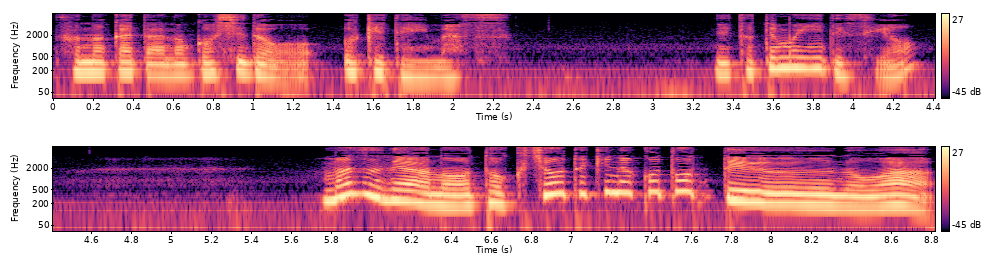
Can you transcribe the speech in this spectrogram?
その方のご指導を受けています。ね、とてもいいですよ。まずねあの特徴的なことっていうのは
